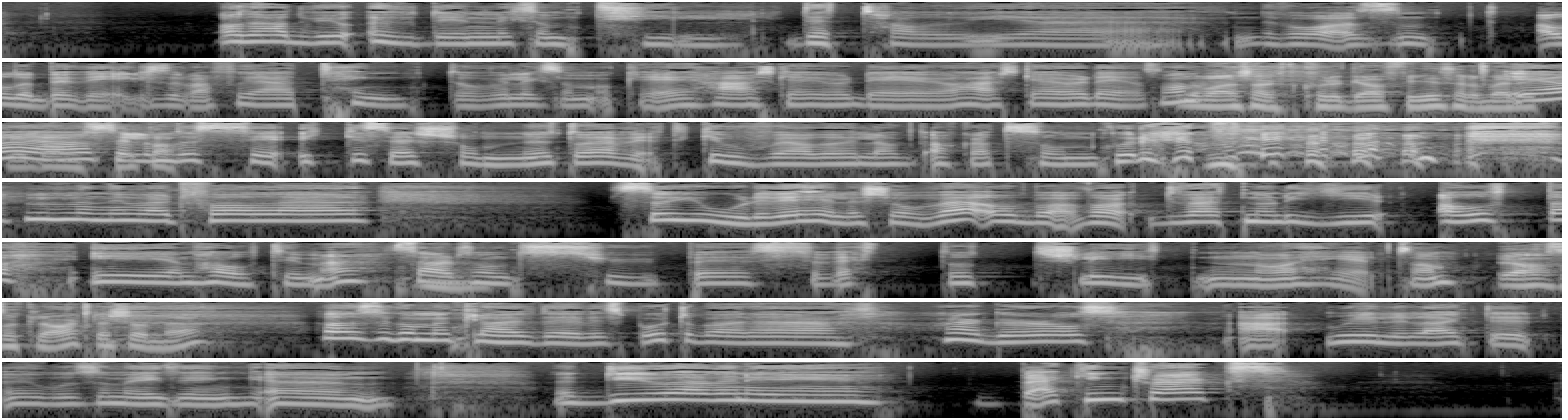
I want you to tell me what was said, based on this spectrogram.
Og det hadde vi jo øvd inn liksom til detaljnivå. Sånn, alle bevegelser, i hvert fall. Jeg tenkte over liksom Ok, her skal jeg gjøre det, og her skal jeg gjøre det, og sånn. Det var en slags koreografi, selv om det Ja, ja, danset, selv om det ser, ikke ser sånn ut, og jeg vet ikke hvorfor jeg hadde lagd akkurat sånn koreografi. men, men i hvert fall eh, så gjorde vi hele showet, og ba, du vet når du gir alt da, i en halvtime, så er det sånn supersvett og sliten og helt sånn. Ja, så klart. Det skjønner jeg. Og så kommer Clive Davis bort og bare Hi, girls. I really liked it. It was amazing. Um, do you have any backing tracks?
